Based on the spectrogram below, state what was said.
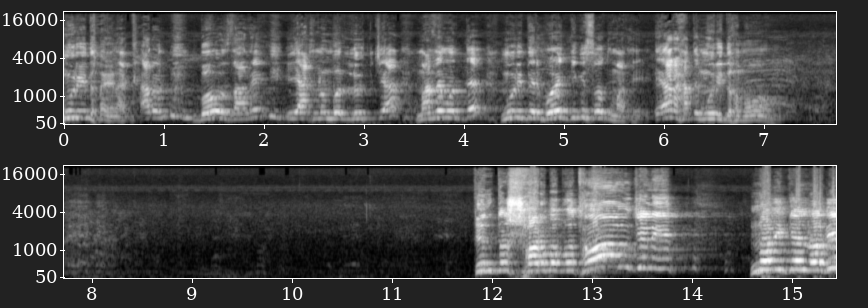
মুরিদ হয় না। কারণ বউ জানে, এই এক নম্বর লুচ্চা, মাঝে মধ্যে মুড়িদের বইয়ের দিকে চোখ মারে এর হাতে মুড়ি ধম কিন্তু সর্বপ্রথম যিনি নবীকে নবী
